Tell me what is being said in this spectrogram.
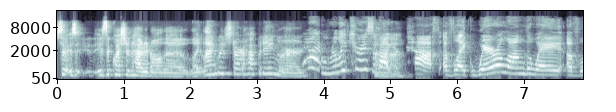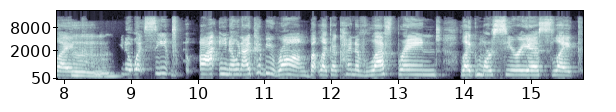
so is is the question how did all the light language start happening or Yeah, I'm really curious about uh, your path of like where along the way of like mm. you know what seems uh, you know and I could be wrong but like a kind of left-brained like more serious like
